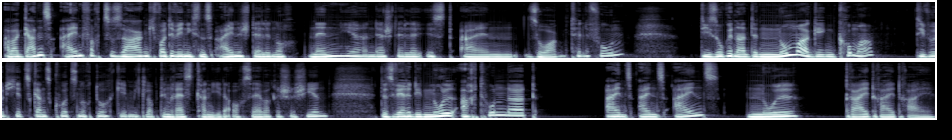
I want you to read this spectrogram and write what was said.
Aber ganz einfach zu sagen, ich wollte wenigstens eine Stelle noch nennen hier an der Stelle, ist ein Sorgentelefon. Die sogenannte Nummer gegen Kummer, die würde ich jetzt ganz kurz noch durchgeben. Ich glaube, den Rest kann jeder auch selber recherchieren. Das wäre die 0800 111 0333.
